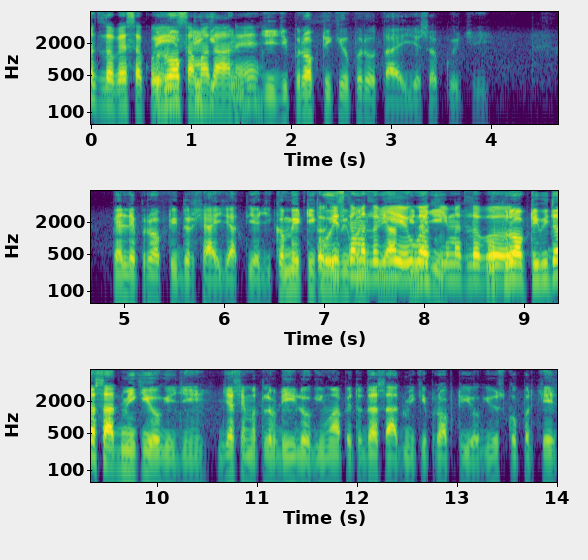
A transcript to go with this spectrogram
मतलब ऐसा कोई समाधान है? जी जी प्रॉपर्टी के ऊपर होता है ये सब कुछ जी। पहले प्रॉपर्टी दर्शाई जाती है जी कमेटी तो कोई इसका भी मतलब ये हुआ कि मतलब वो प्रॉपर्टी भी दस आदमी की होगी जी जैसे मतलब डील होगी वहाँ पे तो दस आदमी की प्रॉपर्टी होगी उसको परचेज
